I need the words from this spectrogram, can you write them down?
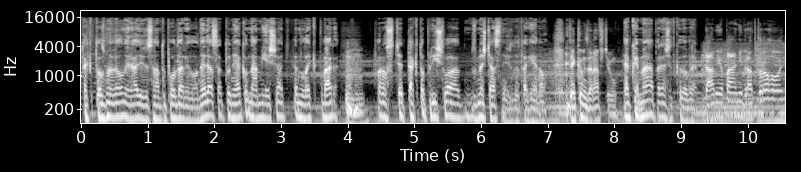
Tak to sme veľmi radi, že sa nám to podarilo. Nedá sa to nejako namiešať, ten lektvar. Mm-hmm. Proste takto prišlo a sme šťastní, že to tak je. No. Ďakujem za návštevu. Ďakujem a pre všetko dobré. Dámy a páni, Vratko Rohoň.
